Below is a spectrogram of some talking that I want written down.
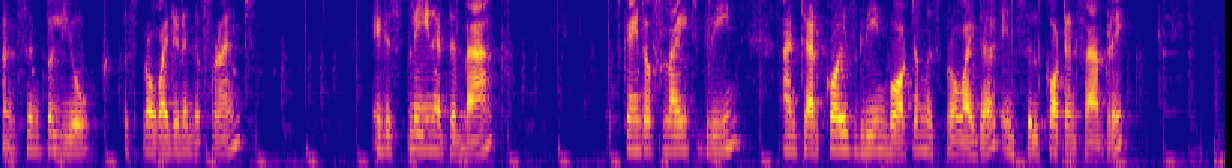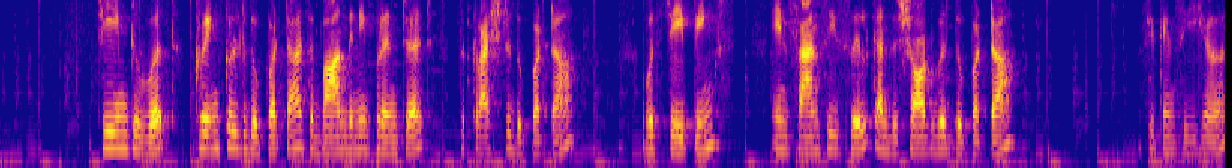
and simple yoke is provided in the front. It is plain at the back. It's kind of light green and turquoise green bottom is provided in silk cotton fabric. Teamed with crinkled dupatta. It's a bandhani printed. It's a crushed dupatta with tapings in fancy silk and the short with dupatta as you can see here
